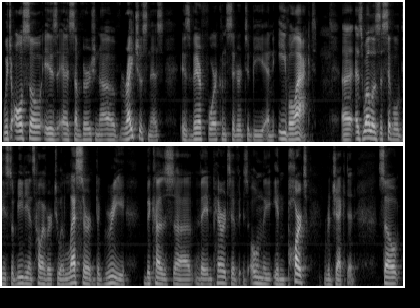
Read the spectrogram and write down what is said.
which also is a subversion of righteousness, is therefore considered to be an evil act. Uh, as well as the civil disobedience, however, to a lesser degree, because uh, the imperative is only in part rejected. So,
